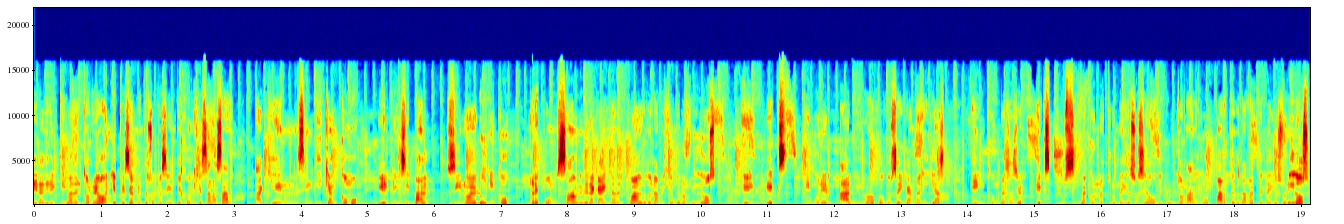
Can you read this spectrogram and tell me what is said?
de la directiva del Torreón y especialmente su presidente Jorge Salazar, a quien se indican como el principal, si no el único, responsable de la caída del cuadro de la región de los ríos, el ex timonel Rojo José Gandarillas, en conversación exclusiva con nuestro medio asociado de Culto Radio, parte de la red de Medios Unidos,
